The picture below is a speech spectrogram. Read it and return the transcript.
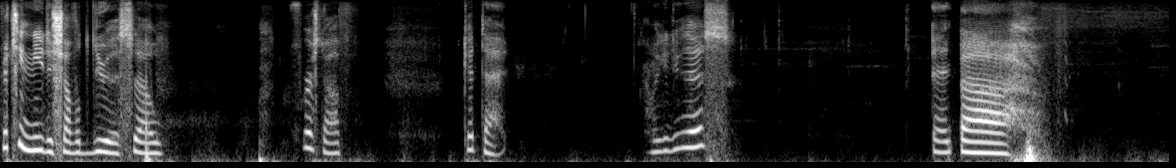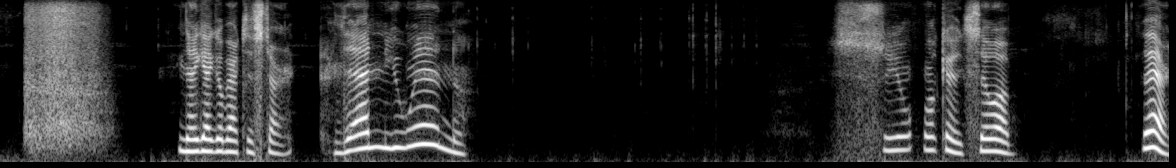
We actually need a shovel to do this, so first off, get that. We can do this. And, uh... Now you gotta go back to the start. Then you win! So, okay, so, uh... There.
